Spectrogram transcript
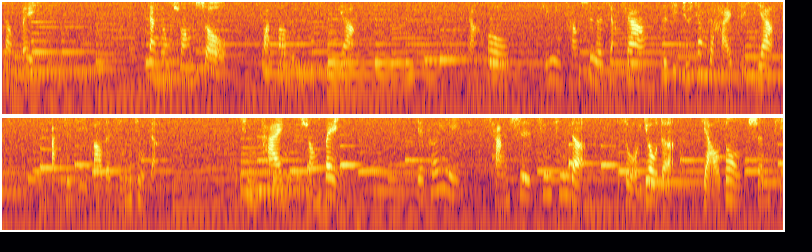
上背，像用双手环抱着自己一样，然后。请你尝试的想象自己就像个孩子一样，把自己抱得紧紧的，轻拍你的双背，也可以尝试轻轻的左右的摇动身体，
